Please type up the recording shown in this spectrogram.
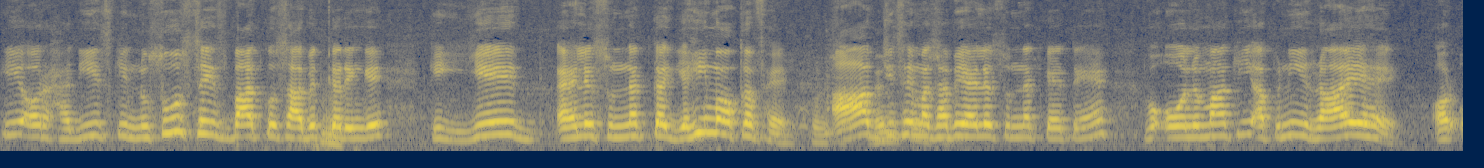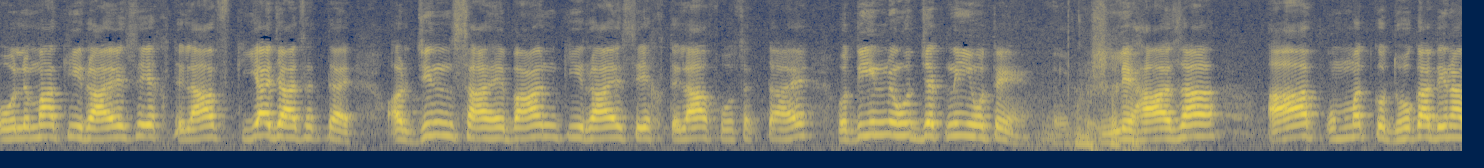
की और हदीस की नसूस से इस बात को साबित करेंगे कि ये अहल सुन्नत का यही मौक़ है। आप जिसे मजहबी अहल सुन्नत कहते हैं वो ओलमा की अपनी राय है और ओलमा की राय से इख्तिलाफ किया जा सकता है और जिन साहिबान की राय से इख्तिलाफ हो सकता है वो दीन में हुज्जत नहीं होते हैं। लिहाजा आप उम्मत को धोखा देना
